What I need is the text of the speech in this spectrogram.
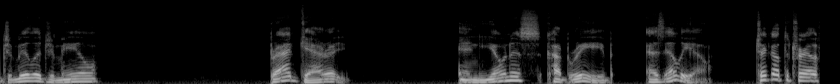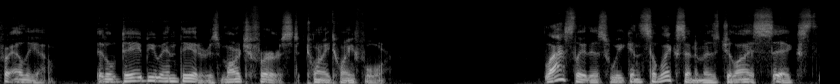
Jamila Jamil, Brad Garrett, and Yonas Kibreab as Elio. Check out the trailer for Elio. It'll debut in theaters March 1st, 2024. Lastly, this week in select cinemas, July 6th,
